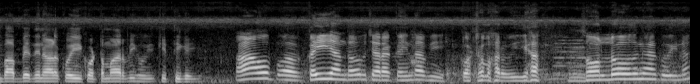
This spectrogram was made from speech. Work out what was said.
ਬਾਬੇ ਦੇ ਨਾਲ ਕੋਈ ਕੁੱਟਮਾਰ ਵੀ ਹੋਈ ਕੀਤੀ ਗਈ? ਹਾਂ ਉਹ ਅ, ਕਹੀ ਜਾਂਦਾ ਉਹ ਵਿਚਾਰਾ ਕਹਿੰਦਾ ਵੀ ਕੁੱਟ ਮਾਰ ਹੋਈ ਆ। ਸੁਣ ਲਓ ਉਹਦੀਆਂ ਕੋਈ ਨਾ।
